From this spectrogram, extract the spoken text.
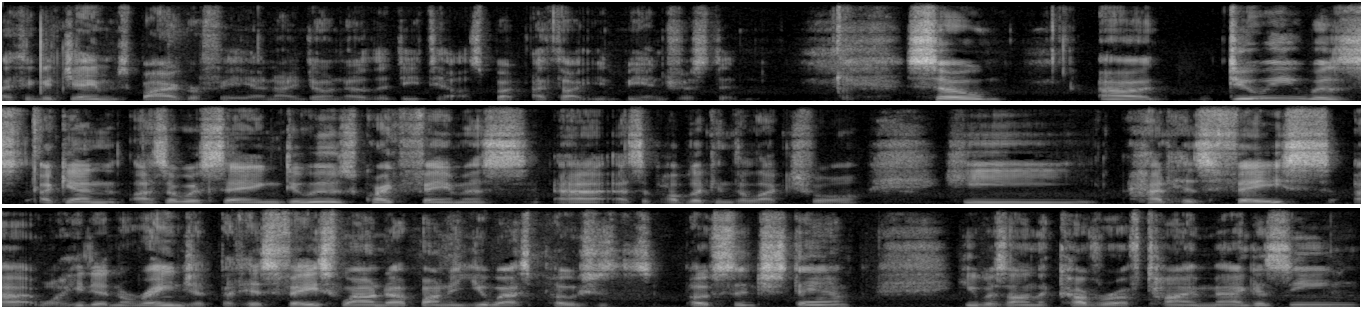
I think, a James biography, and I don't know the details, but I thought you'd be interested. So uh, Dewey was, again, as I was saying, Dewey was quite famous uh, as a public intellectual. He had his face, uh, well, he didn't arrange it, but his face wound up on a U.S. Post postage stamp. He was on the cover of Time magazine,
